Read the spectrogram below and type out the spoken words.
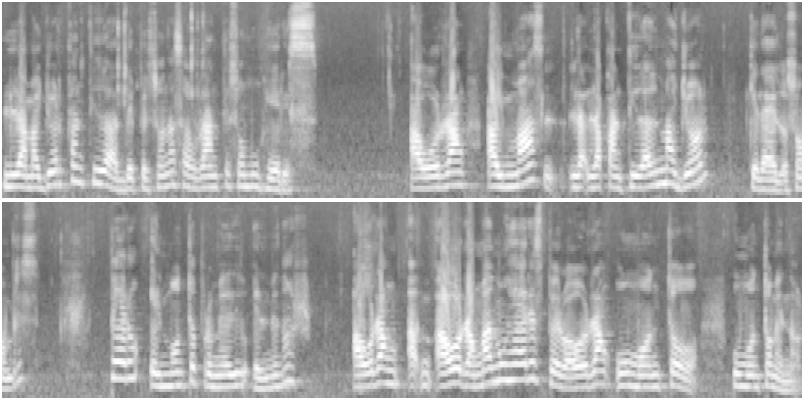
la mayor cantidad de personas ahorrantes son mujeres. Ahorran, hay más, la, la cantidad mayor que la de los hombres pero el monto promedio es menor. Ahorran, ahorran más mujeres, pero ahorran un monto, un monto menor.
